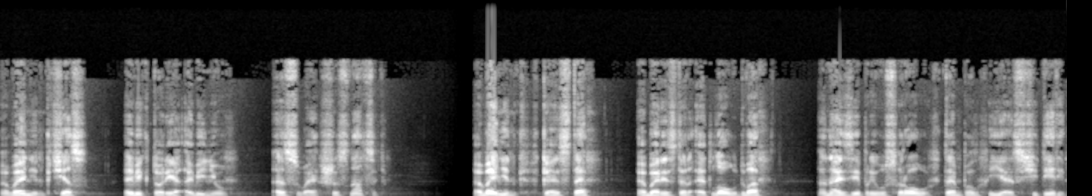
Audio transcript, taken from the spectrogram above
Веннинг Чес, Виктория Авеню, СВ-16. Веннинг, КСТ, Баристер Этлоу 2, Нази Приус Роу, Темпл ЕС-4.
